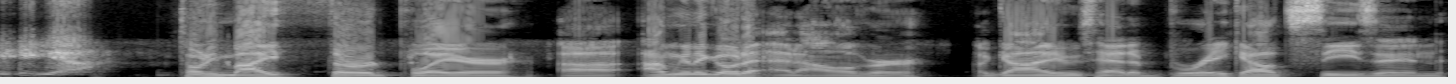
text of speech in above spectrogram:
yeah. Tony, my third player, uh, I'm gonna go to Ed Oliver, a guy who's had a breakout season.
